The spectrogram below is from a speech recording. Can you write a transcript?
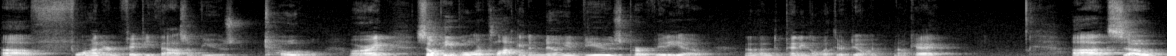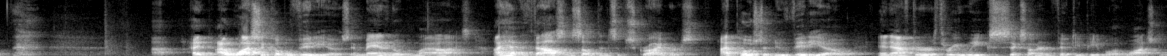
uh, 450,000 views total. All right. Some people are clocking a million views per video, uh, depending on what they're doing. Okay. Uh, so I, I watched a couple videos and man, it opened my eyes. I have a thousand something subscribers. I post a new video and after three weeks, 650 people have watched it.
